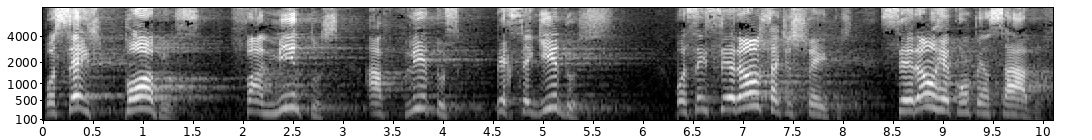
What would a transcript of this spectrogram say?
Vocês, pobres, famintos, aflitos, perseguidos, vocês serão satisfeitos, serão recompensados.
